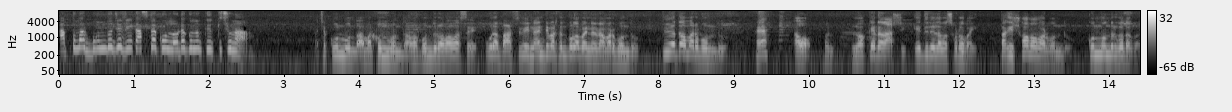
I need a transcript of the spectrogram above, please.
আর তোমার বন্ধু যে যে কাজটা করল ওটা কোনো কি- কিছু না? আচ্ছা কোন বন্ধু? আমার কোন বন্ধু? আমার বন্ধুর অভাব আছে। পুরো ভার্সিটি নাইনটি পার্সেন্ট পোলা পাই আমার বন্ধু। তুইও তো আমার বন্ধু। হ্যাঁ? ও লকেট আর আশিক এই দুটো আমার ছোট ভাই। বাকি সব আমার বন্ধু। কোন বন্ধুর কথা কর?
